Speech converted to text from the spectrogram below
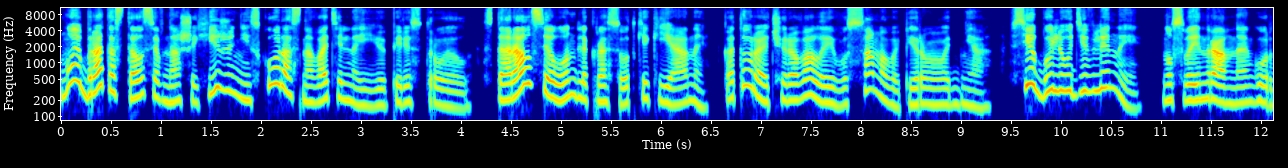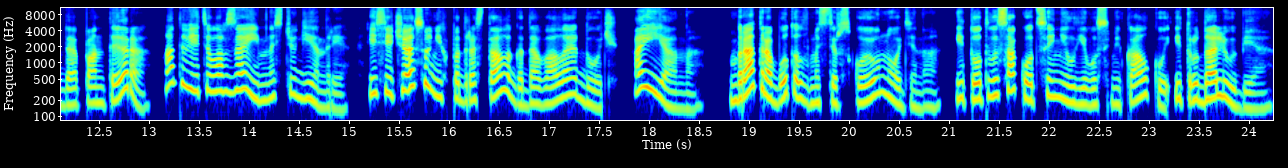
Мой брат остался в нашей хижине и скоро основательно ее перестроил. Старался он для красотки Кьяны, которая очаровала его с самого первого дня. Все были удивлены, но своенравная гордая пантера ответила взаимностью Генри. И сейчас у них подрастала годовалая дочь, Айяна. Брат работал в мастерской у Нодина, и тот высоко ценил его смекалку и трудолюбие.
